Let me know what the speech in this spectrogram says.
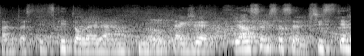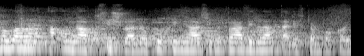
fantasticky tolerantní, takže já jsem se sem přistěhovala a ona přišla do kuchyně a říkala, bydla tady v tom pokoji.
